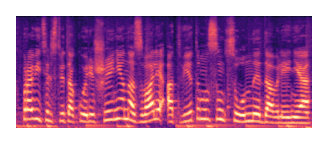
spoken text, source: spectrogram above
В правительстве такое решение назвали ответом на санкционное давление.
